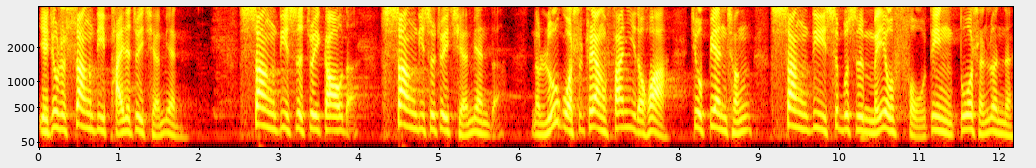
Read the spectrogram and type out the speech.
也就是上帝排在最前面，上帝是最高的，上帝是最前面的。那如果是这样翻译的话，就变成上帝是不是没有否定多神论呢？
